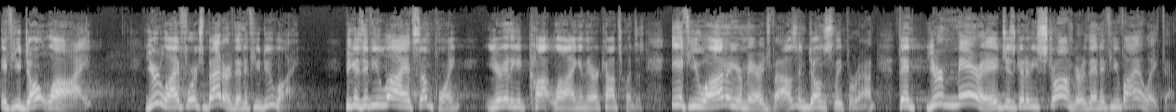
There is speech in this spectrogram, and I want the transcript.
if you don't lie, your life works better than if you do lie. Because if you lie at some point, you're going to get caught lying and there are consequences. If you honor your marriage vows and don't sleep around, then your marriage is going to be stronger than if you violate them.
